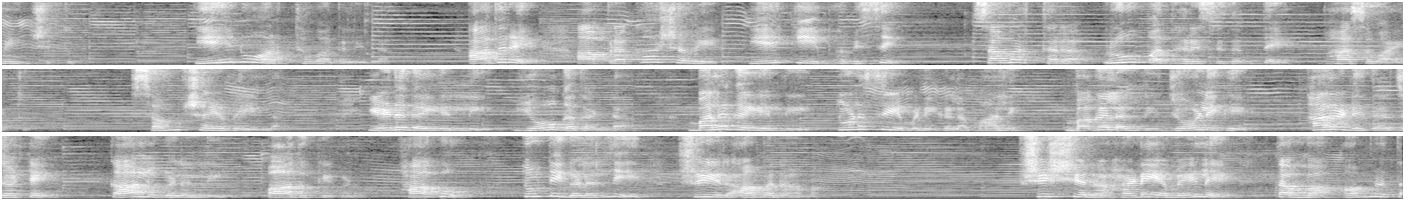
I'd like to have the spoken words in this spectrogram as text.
ಮಿಂಚಿತು. ಏನೂ ಅರ್ಥವಾಗಲಿಲ್ಲ. ಆದರೆ ಆ ಪ್ರಕಾಶವೇ ಏಕೀಭವಿಸಿ ಸಮರ್ಥರ ರೂಪ ಧರಿಸಿದಂತೆ ಭಾಸವಾಯಿತು. ಸಂಶಯವೇ ಇಲ್ಲ. ಎಡಗೈಯಲ್ಲಿ ಯೋಗದಂಡ, ಬಲಗೈಯಲ್ಲಿ ತುಳಸಿ ಮಣಿಗಳ ಮಾಲೆ, ಬಗಲಲ್ಲಿ ಜೋಳಿಗೆ ಹರಡಿದ ಜಟೆ, ಕಾಲುಗಳಲ್ಲಿ ಪಾದುಕೆಗಳು ಹಾಗೂ ತುಟಿಗಳಲ್ಲಿ ಶ್ರೀರಾಮನಾಮ. ಶಿಷ್ಯನ ಹಣೆಯ ಮೇಲೆ ತಮ್ಮ ಅಮೃತ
